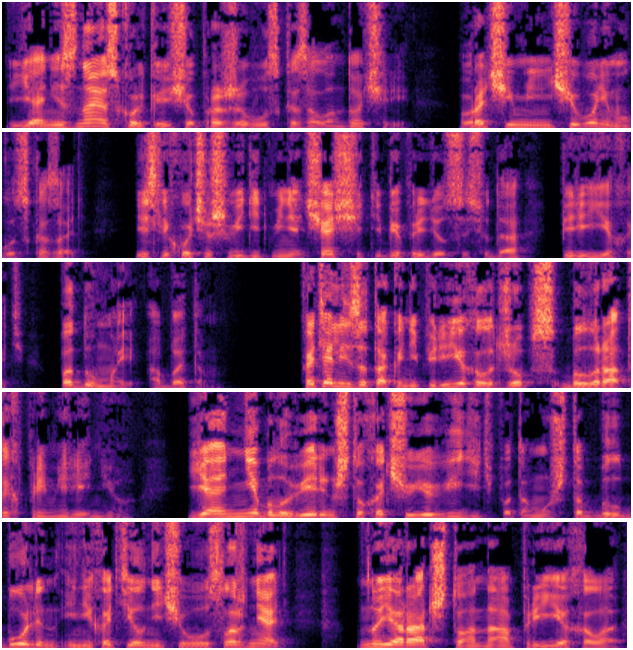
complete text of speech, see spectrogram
"Я не знаю, сколько еще проживу", сказал он дочери. "Врачи мне ничего не могут сказать. Если хочешь видеть меня чаще, тебе придется сюда переехать. Подумай об этом". Хотя Лиза так и не переехала, Джобс был рад их примирению. Я не был уверен, что хочу ее видеть, потому что был болен и не хотел ничего усложнять. Но я рад, что она приехала.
